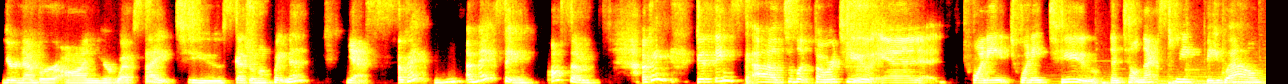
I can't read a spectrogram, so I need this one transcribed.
your number on your website to schedule an appointment? Yes. Okay. Mm-hmm. Amazing. Awesome. Okay. Good things uh, to look forward to in 2022. Until next week, be well.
